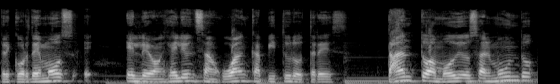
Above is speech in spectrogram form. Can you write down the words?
Recordemos eh, el Evangelio en San Juan capítulo 3. Tanto amó Dios al mundo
